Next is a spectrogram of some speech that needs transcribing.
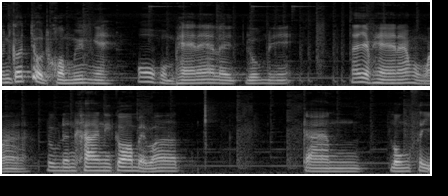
มันก็โจทย์ความมืดไง โอ้ผมแพ้แน่เลยรูปนี้ น่าจะแพ้นะผมว่า รูปด้านข้างนี่ก็แบบว่า การลงสี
